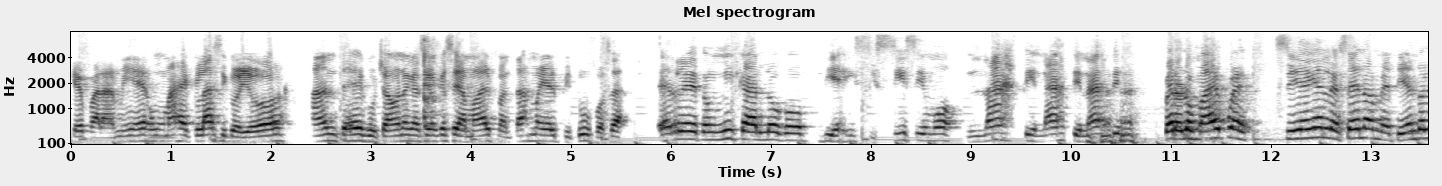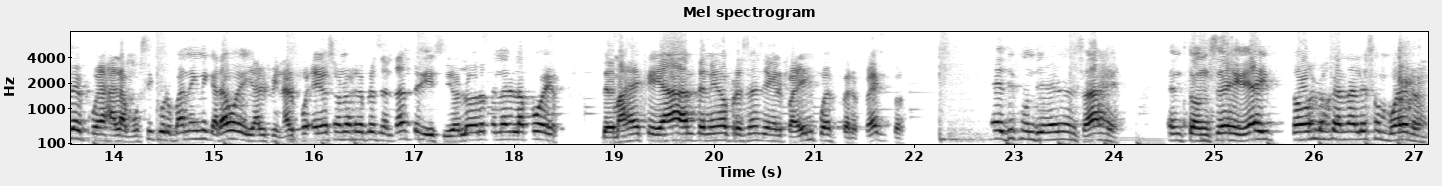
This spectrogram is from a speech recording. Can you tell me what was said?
que para mí es un maje clásico. Yo antes escuchaba una canción que se llamaba El Fantasma y el Pitufo. O sea, es reggaeton Nica, loco, viejísimo, nasty, nasty, nasty. Pero los maes, pues, siguen en la escena metiéndole, pues, a la música urbana en Nicaragua y al final, pues, ellos son los representantes y si yo logro tener el apoyo de maes que ya han tenido presencia en el país, pues, perfecto. Es difundir el mensaje. Entonces, y de ahí, todos los canales son buenos.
